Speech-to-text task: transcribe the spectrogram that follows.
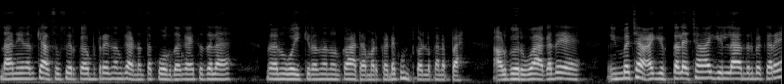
ನಾನೇನಾದ್ರು ಕೆಲಸ ಸೇರ್ಕೊಬಿಟ್ರೆ ನನ್ನ ಗಂಡನ ತಕ್ಕ ಹೋಗ್ದಂಗೆ ಆಯ್ತದಲ್ಲ? ನಾನು ಒಯ್ಕಿರ ನಾನು ಆಟ ಮಾಡ್ಕೊಂಡೆ ಕುಂತ್ಕೊಳ್ಳು ಕಣಪ್ಪ. ಅವಳು ಗರ್ವ ಆಗದೆ ಇನ್ಮೇಲೆ ಚೆನ್ನಾಗಿರ್ತಾಳೆ, ಚೆನ್ನಾಗಿಲ್ಲ ಅಂದ್ರೆ ಬೇಕಾರೆ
